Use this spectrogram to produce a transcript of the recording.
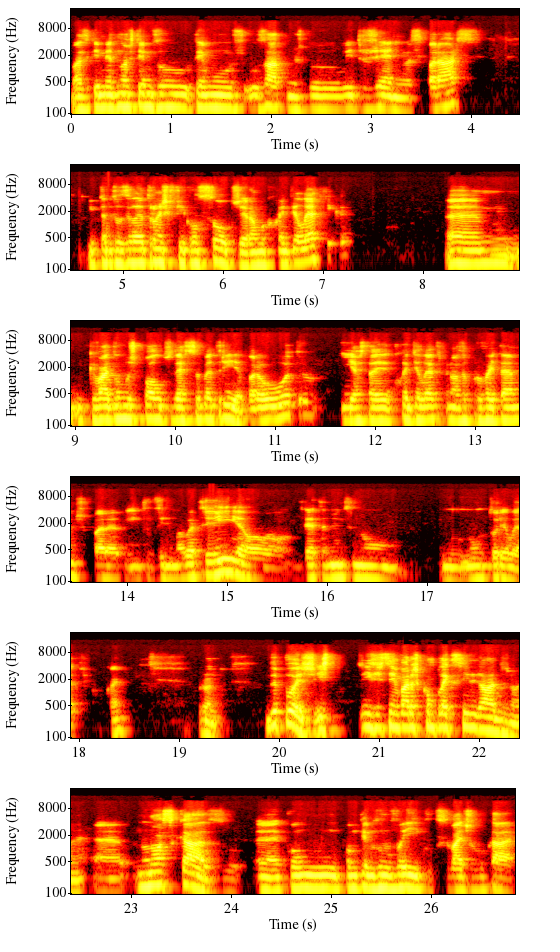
Basicamente, nós temos, o, temos os átomos do hidrogênio a separar-se e, portanto, os eletrões que ficam soltos geram uma corrente elétrica um, que vai de um dos polos dessa bateria para o outro e esta corrente elétrica nós aproveitamos para introduzir numa bateria ou diretamente num, num motor elétrico. Okay? Pronto. Depois, isto, existem várias complexidades, não é? Uh, no nosso caso, uh, como, como, temos um veículo que se vai deslocar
